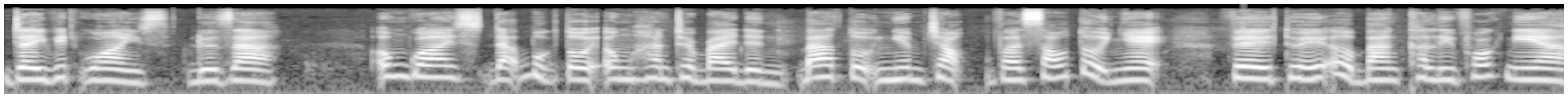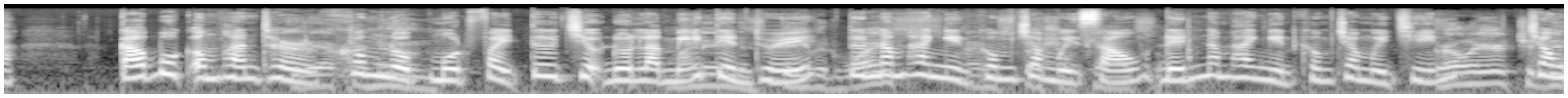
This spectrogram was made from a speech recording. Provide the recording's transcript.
David Weiss đưa ra. Ông Weiss đã buộc tội ông Hunter Biden 3 tội nghiêm trọng và 6 tội nhẹ về thuế ở bang California, cáo buộc ông Hunter không nộp 1,4 triệu đô la Mỹ tiền thuế từ năm 2016 đến năm 2019, trong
